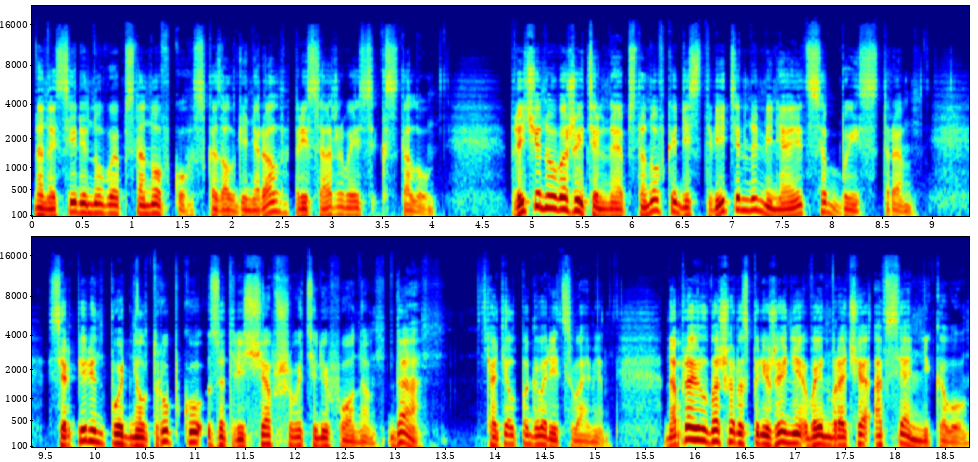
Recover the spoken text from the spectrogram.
«Наносили новую обстановку», — сказал генерал, присаживаясь к столу. «Причина уважительная. Обстановка действительно меняется быстро». Серпирин поднял трубку затрещавшего телефона. «Да, хотел поговорить с вами. Направил ваше распоряжение военврача Овсянникову.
